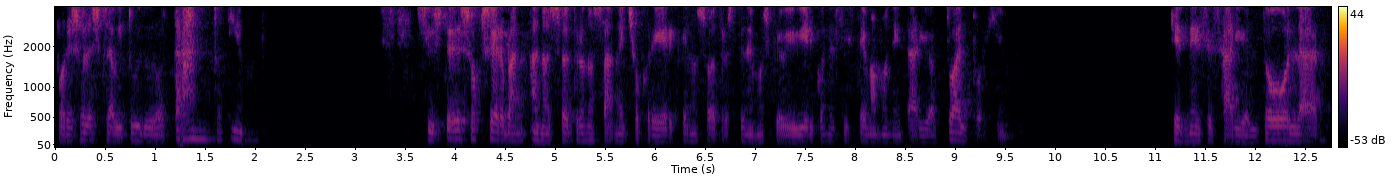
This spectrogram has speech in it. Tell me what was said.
Por eso la esclavitud duró tanto tiempo. Si ustedes observan, a nosotros nos han hecho creer que nosotros tenemos que vivir con el sistema monetario actual, por ejemplo, que es necesario el dólar,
